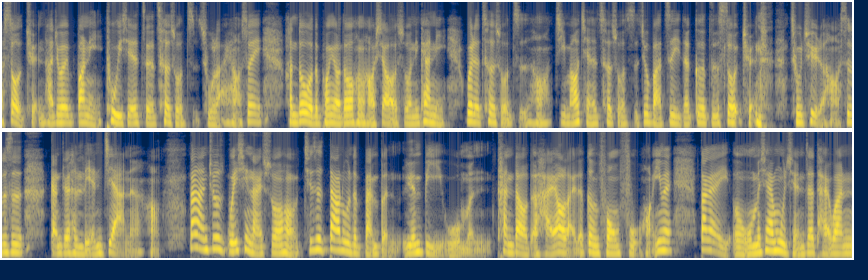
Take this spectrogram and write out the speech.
授权，他就会帮你吐一些这个厕所纸出来哈。所以很多我的朋友都很好笑的说：“你看你为了厕所纸哈，几毛钱的厕所纸就把自己的个资授权 出去了哈，是不是感觉很廉价呢？哈，当然就微信来说哈，其实大陆的版本远比我们看到的还要来的更丰富哈，因为大概呃我们现在目前在台湾。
